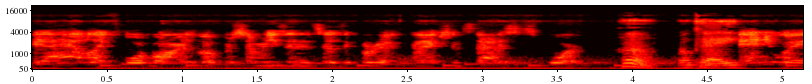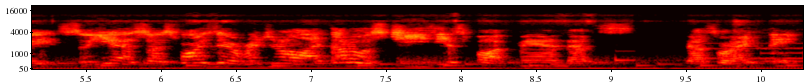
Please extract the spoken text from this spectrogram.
yeah, I have like four bars, but for some reason it says the correct connection status is four. Huh. Okay. Anyway, so yeah, so as far as the original, I thought it was cheesy as fuck, man. That's that's what I think.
